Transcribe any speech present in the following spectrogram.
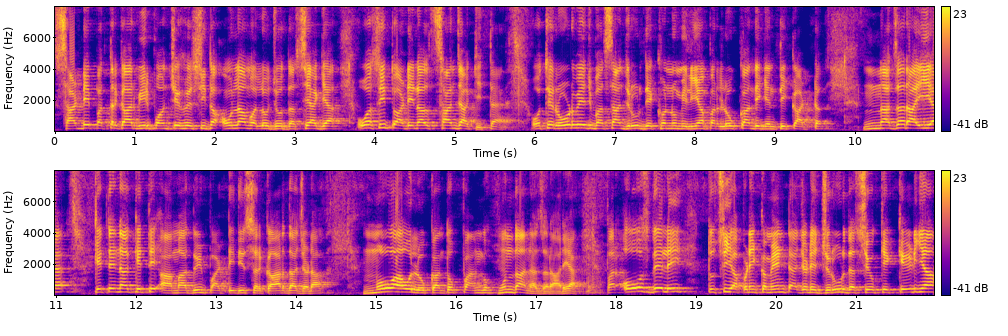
ਸਾਡੇ ਪੱਤਰਕਾਰ ਵੀਰ ਪਹੁੰਚੇ ਹੋਏ ਸੀ ਤਾਂ ਉਹਨਾਂ ਵੱਲੋਂ ਜੋ ਦੱਸਿਆ ਗਿਆ, ਉਹ ਅਸੀਂ ਤੁਹਾਡੇ ਨਾਲ ਸਾਂਝਾ ਕੀਤਾ ਹੈ। ਉੱਥੇ ਰੋਡਵੇਜ ਬੱਸਾਂ ਜ਼ਰੂਰ ਦੇਖਣ ਨੂੰ ਮਿਲੀਆਂ, ਪਰ ਲੋਕਾਂ ਦੀ ਗਿਣਤੀ ਘੱਟ ਨਜ਼ਰ ਆਈ ਹੈ। ਕਿਤੇ ਨਾ ਕਿਤੇ ਆਮ ਆਦਮੀ ਪਾਰਟੀ ਦੀ ਸਰਕਾਰ ਦਾ ਜਿਹੜਾ ਮੋਹ ਆ, ਉਹ ਲੋਕਾਂ ਤੋਂ ਭੰਗ ਹੁੰਦਾ ਨਜ਼ਰ ਆ ਰਿਹਾ। ਪਰ ਉਸ ਦੇ ਲਈ ਤੁਸੀਂ ਆਪਣੇ ਕਮੈਂਟ ਆ ਜਿਹੜੇ ਜਰੂਰ ਦੱਸਿਓ ਕਿ ਕਿਹੜੀਆਂ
